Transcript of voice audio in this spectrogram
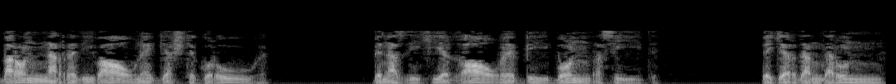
بر آن نر دیوان گشت گروه به نزدیکی غار بیبون رسید به گردندرون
